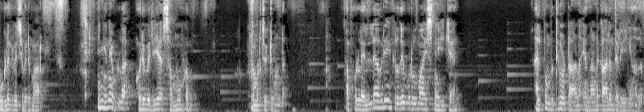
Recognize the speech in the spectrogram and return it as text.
ഉള്ളിൽ വെച്ച് പെരുമാറും. ഇങ്ങനെയുള്ള ഒരു വലിയ സമൂഹം നമ്മുടെ ചുറ്റുമുണ്ട്. അപ്പോൾ എല്ലാവരെയും ഹൃദയപൂർവമായി സ്നേഹിക്കാൻ അല്പം ബുദ്ധിമുട്ടാണ് എന്നാണ് കാലം തെളിയിക്കുന്നത്.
